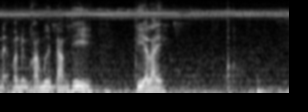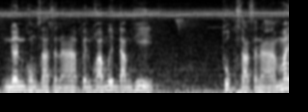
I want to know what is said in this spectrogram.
เนี่ยมันเป็นความมืดดำที่ที่อะไร เงินของศาสนาเป็นความมืดดำที่ทุกศาสนาไม่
